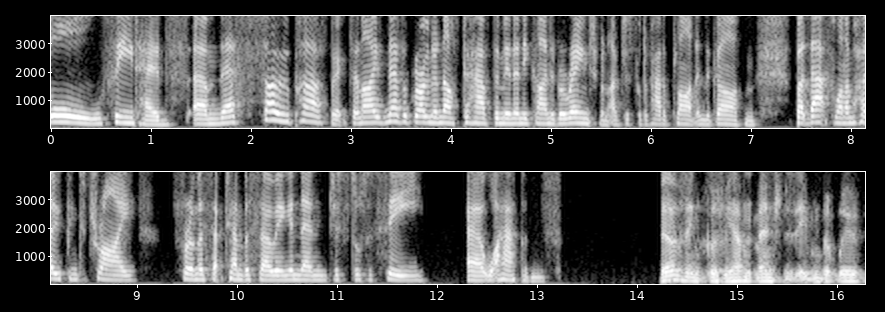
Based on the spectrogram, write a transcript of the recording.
ball seed heads. Um, they're so perfect, and I've never grown enough to have them in any kind of arrangement. I've just sort of had a plant in the garden, but that's one I'm hoping to try from a September sowing, and then just sort of see uh, what happens. The other thing, of course, we haven't mentioned it even, but we're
